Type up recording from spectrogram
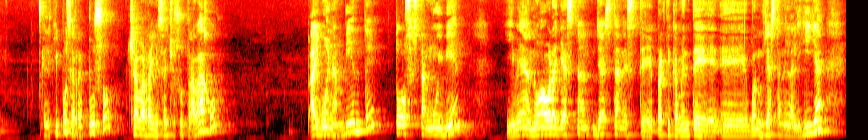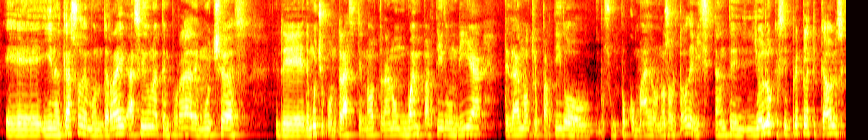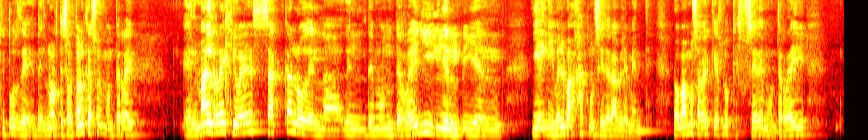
el equipo se repuso, Chava Reyes ha hecho su trabajo, hay buen ambiente, todos están muy bien y vean, ¿no? Ahora ya están, ya están este, prácticamente, eh, bueno, ya están en la liguilla. Eh, y en el caso de Monterrey ha sido una temporada de muchas, de, mucho contraste, ¿no? Te dan un buen partido un día, te dan otro partido pues, un poco malo, ¿no? Sobre todo de visitante. Yo lo que siempre he platicado en los equipos del norte, sobre todo en el caso de Monterrey, el mal regio es sácalo de, la, de Monterrey y el, y el, y el nivel baja considerablemente. No, vamos a ver qué es lo que sucede. Monterrey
